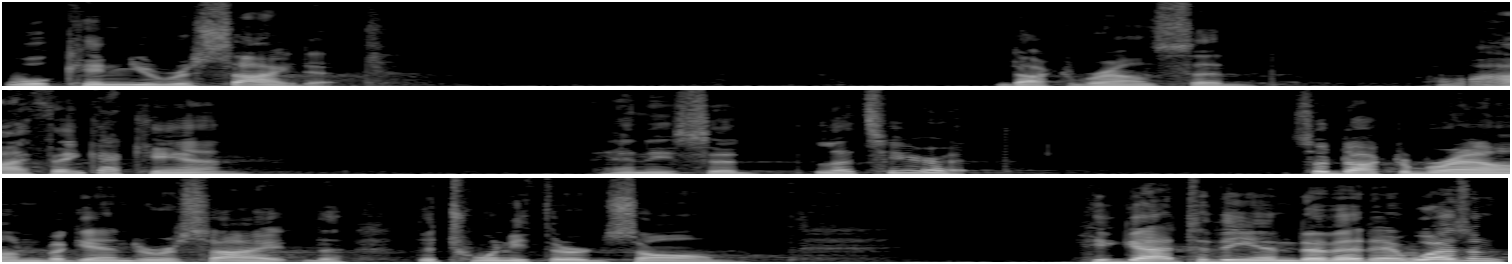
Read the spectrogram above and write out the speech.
Well, can you recite it? Dr. Brown said, oh, I think I can. And he said, Let's hear it. So Dr. Brown began to recite the, the 23rd Psalm. He got to the end of it. It wasn't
